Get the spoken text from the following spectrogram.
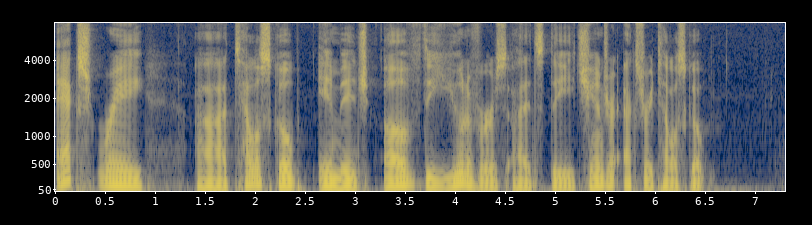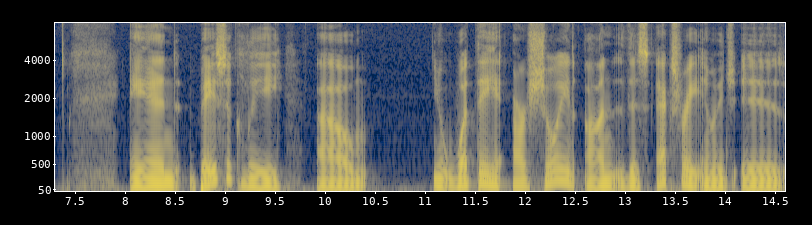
X-ray uh, telescope image of the universe. Uh, it's the Chandra X-ray telescope, and basically, um, you know what they are showing on this X-ray image is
